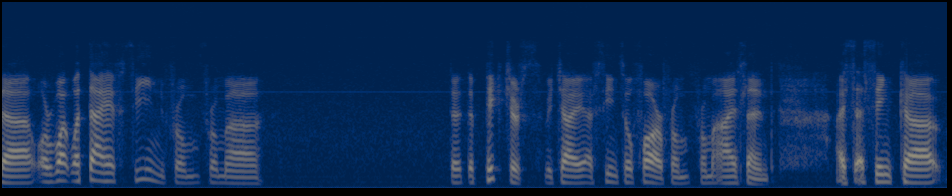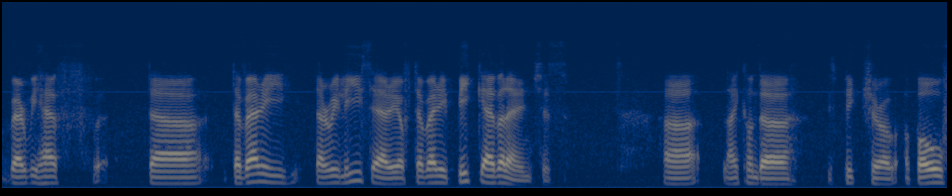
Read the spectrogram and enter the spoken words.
uh, or what what I have seen from from uh, the the pictures which I have seen so far from from Iceland, I, I think uh, where we have the the very the release area of the very big avalanches uh, like on the this picture above,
